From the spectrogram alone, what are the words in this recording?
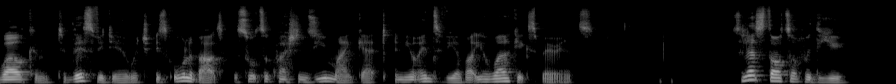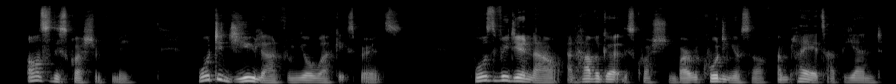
Welcome to this video which is all about the sorts of questions you might get in your interview about your work experience. So let's start off with you. Answer this question for me. What did you learn from your work experience? Pause the video now and have a go at this question by recording yourself and play it at the end.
